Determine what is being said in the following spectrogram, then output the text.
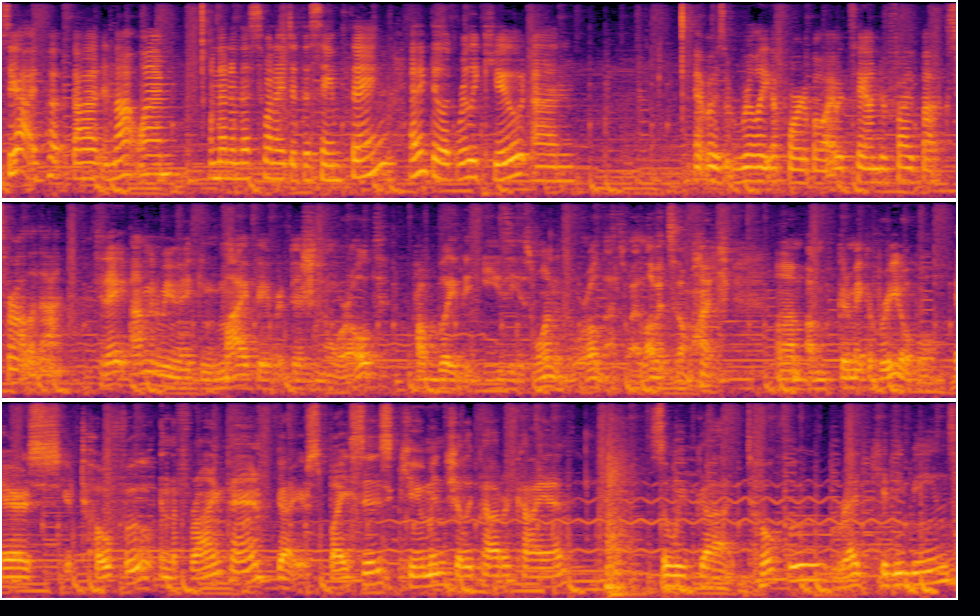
So yeah, I put that in that one. And then in this one, I did the same thing. I think they look really cute and it was really affordable. I would say under five bucks for all of that. Today I'm gonna be making my favorite dish in the world, probably the easiest one in the world, that's why I love it so much. Um, I'm gonna make a burrito bowl. There's your tofu in the frying pan. You got your spices, cumin, chili powder, cayenne. So we've got tofu, red kidney beans,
